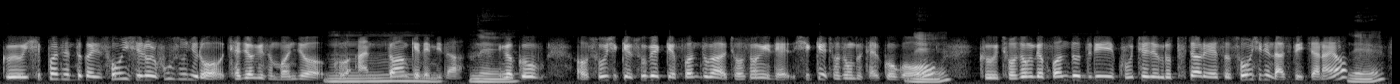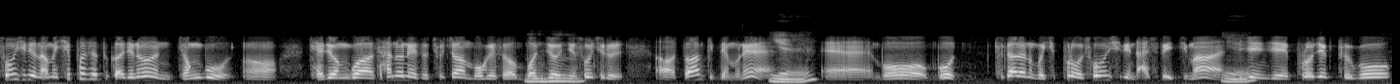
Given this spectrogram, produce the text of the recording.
그 10%까지 손실을 후순위로 재정에서 먼저 그안 음. 떠안게 됩니다. 네. 그러니까 그 어, 수십 개 수백 개 펀드가 조성이 돼 쉽게 조성도 될 거고 네. 그 조성된 펀드들이 구체적으로 투자를 해서 손실이 날 수도 있잖아요. 네. 손실이 나면 10%까지는 정부 어 재정과 산은에서 출자한 목에서 먼저 음. 이제 손실을 어 떠안기 때문에 예. 에뭐뭐 뭐 투자라는 거 10% 손실이 날 수도 있지만 예. 이게 이제 프로젝트고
